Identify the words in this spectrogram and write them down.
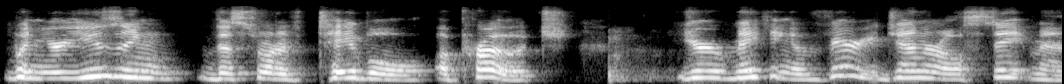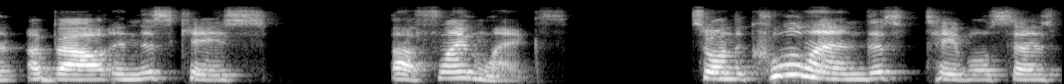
when you're using this sort of table approach, you're making a very general statement about, in this case, uh, flame length. So on the cool end, this table says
